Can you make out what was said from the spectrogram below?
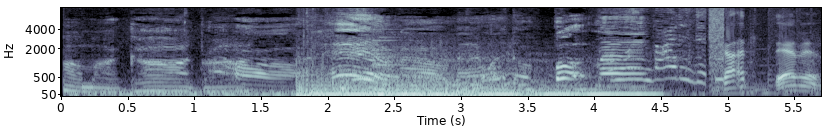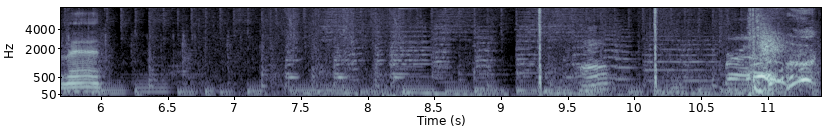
Oh my god, bro. Oh, hell no, man. What the fuck, man? God damn it, man. Bruh.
